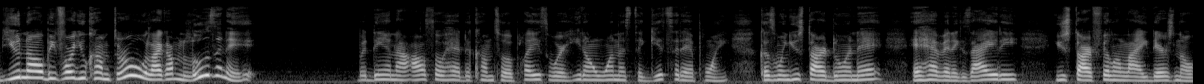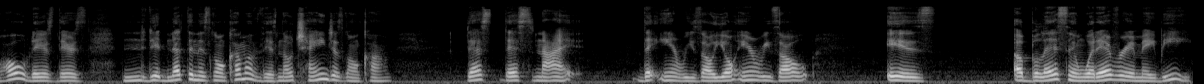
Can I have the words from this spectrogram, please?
you know, before you come through? Like I'm losing it. But then I also had to come to a place where he don't want us to get to that point. Cause when you start doing that and having anxiety, you start feeling like there's no hope. There's there's nothing is gonna come of this. No change is gonna come. That's that's not the end result. Your end result is a blessing, whatever it may be.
